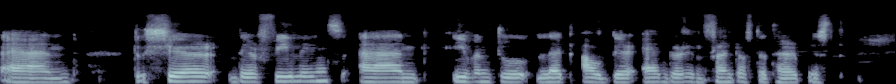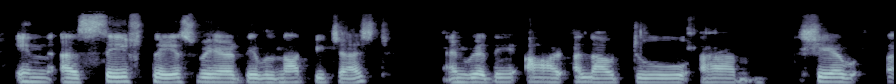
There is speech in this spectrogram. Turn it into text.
and to share their feelings and even to let out their anger in front of the therapist in a safe place where they will not be judged and where they are allowed to um, share uh,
